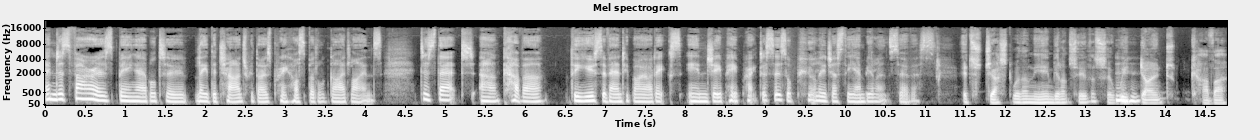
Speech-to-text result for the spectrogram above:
And as far as being able to lead the charge with those pre hospital guidelines, does that uh, cover the use of antibiotics in GP practices or purely just the ambulance service? It's just within the ambulance service. So mm-hmm. we don't cover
